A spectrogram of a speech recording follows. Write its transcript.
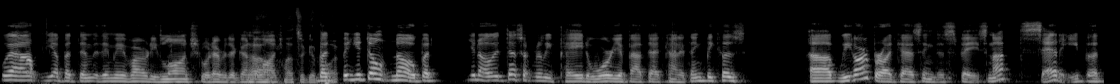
Well, yeah, but then they may have already launched whatever they're going to Oh, launch. that's a good but point. but you don't know. But you know, it doesn't really pay to worry about that kind of thing because uh, we are broadcasting to space, not SETI, but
